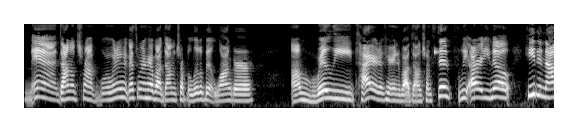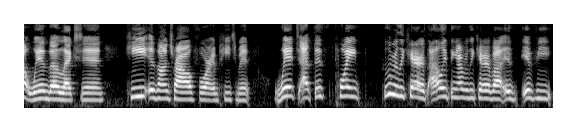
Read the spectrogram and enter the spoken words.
man, Donald Trump. We're gonna, I guess we're gonna hear about Donald Trump a little bit longer. I'm really tired of hearing about Donald Trump since we already know he did not win the election. He is on trial for impeachment, which at this point, who really cares? The only thing I really care about is if he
